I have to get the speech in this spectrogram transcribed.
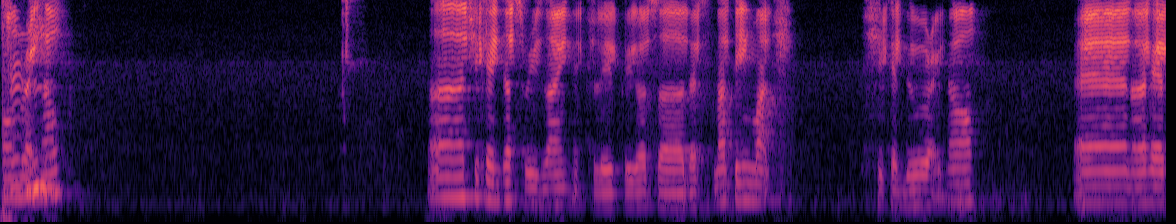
pawn right now. Uh, she can just resign actually because uh, there's nothing much she can do right now and I have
